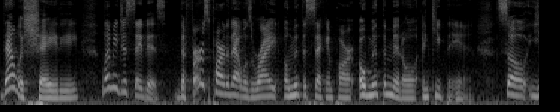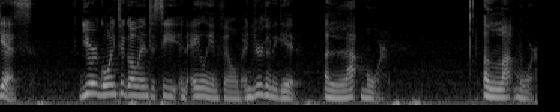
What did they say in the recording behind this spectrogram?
That was shady. Let me just say this. The first part of that was right. Omit the second part, omit the middle, and keep the end. So, yes, you're going to go in to see an alien film and you're going to get a lot more. A lot more.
